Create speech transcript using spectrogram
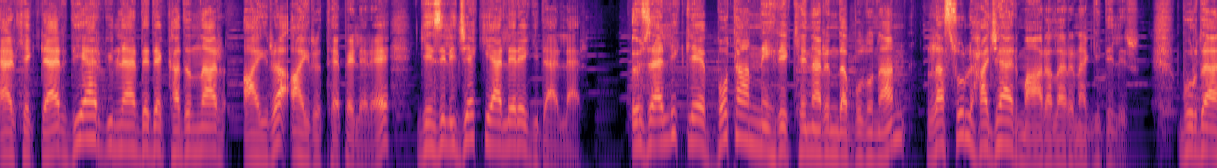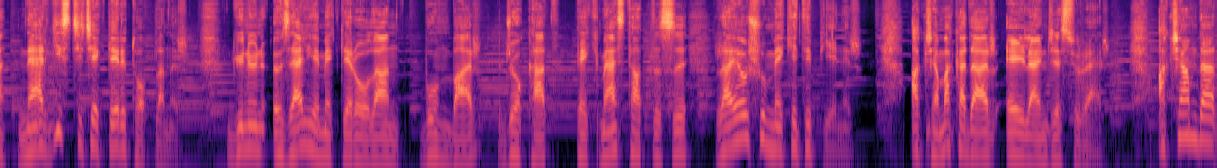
erkekler, diğer günlerde de kadınlar ayrı ayrı tepelere, gezilecek yerlere giderler. Özellikle Botan Nehri kenarında bulunan Rasul Hacer mağaralarına gidilir. Burada nergis çiçekleri toplanır. Günün özel yemekleri olan bumbar, cokat, pekmez tatlısı, rayoşu meketip yenir. Akşama kadar eğlence sürer. Akşamda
